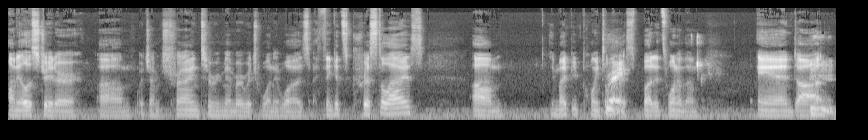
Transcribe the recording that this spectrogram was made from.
on Illustrator, um, which I'm trying to remember which one it was. I think it's Crystallize. Um, it might be Pointillize, Right. but it's one of them. And uh, Mhm.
